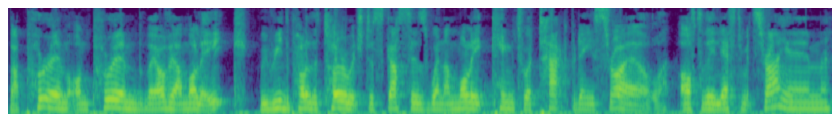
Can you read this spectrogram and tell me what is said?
Purim, on Purim, Amalek, we read the part of the Torah which discusses when Amalek came to attack Bnei Israel after they left Mitzrayim.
